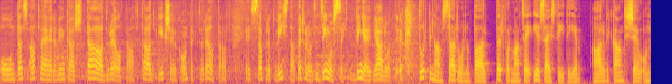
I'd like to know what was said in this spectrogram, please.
Un tas atvēra vienkārši tādu realitāti, tādu iekšējo kontaktu realitāti, ka es sapratu, ka tā performance ir dzimusi. Viņai ir jānotiek. Turpinām sarunu par performācijai iesaistītajiem Ārvi Kantiševu un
